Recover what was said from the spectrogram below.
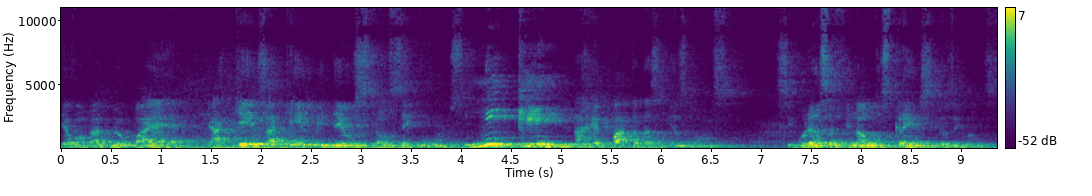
E a vontade do meu Pai é que aqueles a quem Ele me deu estão seguros. Ninguém arrebata das minhas mãos. Segurança final dos crentes, meus irmãos.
